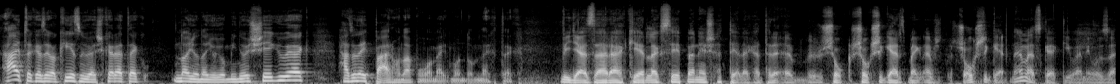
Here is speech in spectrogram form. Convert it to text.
álltak ezek a kézműves keretek nagyon-nagyon jó minőségűek, hát egy pár hónap múlva megmondom nektek. Vigyázzál rá, kérlek szépen, és hát tényleg hát re- sok, sok sikert, meg nem, sok sikert nem, ezt kell kívánni hozzá.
